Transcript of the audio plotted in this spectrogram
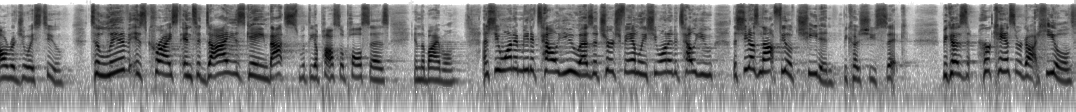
I'll rejoice too. To live is Christ and to die is gain. That's what the Apostle Paul says in the Bible. And she wanted me to tell you, as a church family, she wanted to tell you that she does not feel cheated because she's sick, because her cancer got healed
